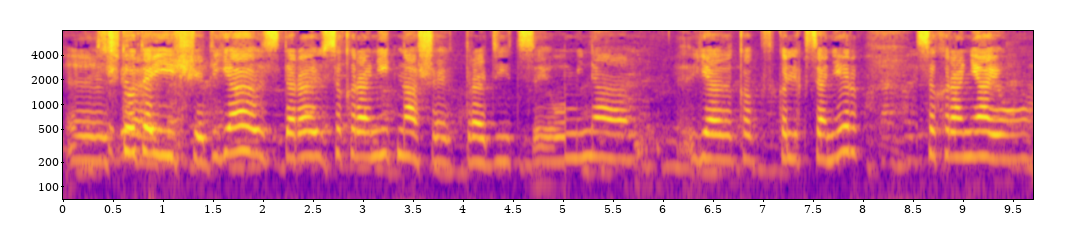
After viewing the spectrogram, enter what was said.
что-то ищет. Я стараюсь сохранить наши традиции. У меня, я как коллекционер сохраняю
